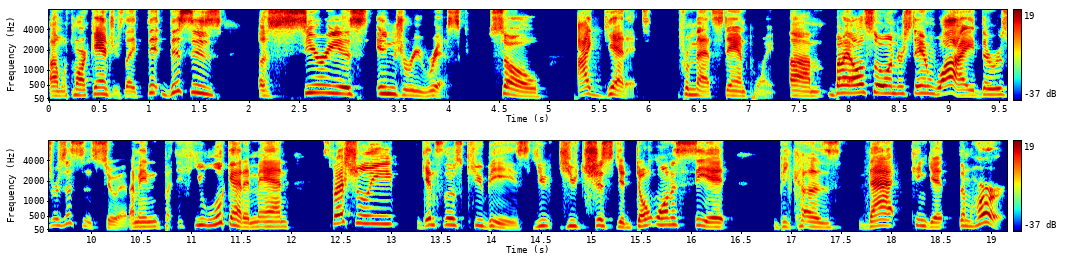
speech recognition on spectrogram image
um, with Mark Andrews. Like th- this is a serious injury risk. So I get it from that standpoint. Um, but I also understand why there is resistance to it. I mean, but if you look at it, man, especially against those QBs, you you just you don't want to see it because that can get them hurt.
